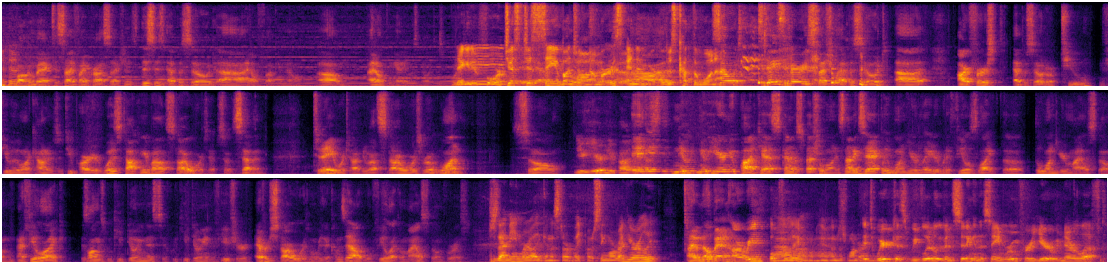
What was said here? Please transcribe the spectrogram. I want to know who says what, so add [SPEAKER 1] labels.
[SPEAKER 1] Hello, and welcome back to Sci-Fi Cross Sections. This is episode uh, I don't fucking know. Um, I don't think any of us know at this point.
[SPEAKER 2] Negative four.
[SPEAKER 3] Just just
[SPEAKER 1] Yeah.
[SPEAKER 3] say a bunch of numbers, and then Mark will just cut the one out.
[SPEAKER 1] So today's a very special episode. Uh, our first episode, or two, if you really want to count it as a two-parter, was talking about Star Wars Episode Seven. Today we're talking about Star Wars Rogue One. So
[SPEAKER 4] New year, new podcast.
[SPEAKER 1] It, it, new new year, new podcast. Kind of a special one. It's not exactly one year later, but it feels like the the one year milestone. I feel like as long as we keep doing this, if we keep doing it in the future, every Star Wars movie that comes out will feel like a milestone for us.
[SPEAKER 5] Does that mean we're like gonna start like posting more regularly?
[SPEAKER 1] I don't know, Ben. Are we?
[SPEAKER 2] Hopefully.
[SPEAKER 5] I don't know. I'm just wondering.
[SPEAKER 2] It's weird because we've literally been sitting in the same room for a year. We've never left,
